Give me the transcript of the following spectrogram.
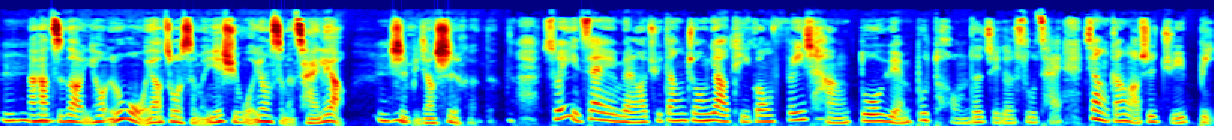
嗯，让他知道以后如果我要做什么，也许我用什么材料是比较适合的。所以在美劳区当中，要提供非常多元不同的这个素材，像刚老师举笔，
